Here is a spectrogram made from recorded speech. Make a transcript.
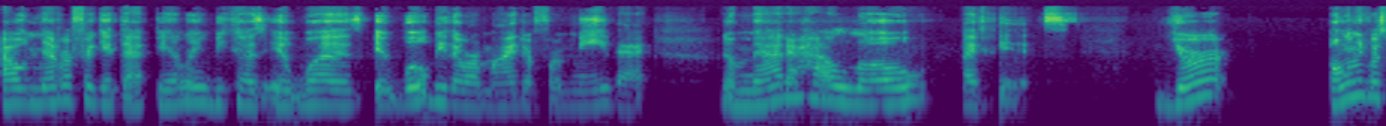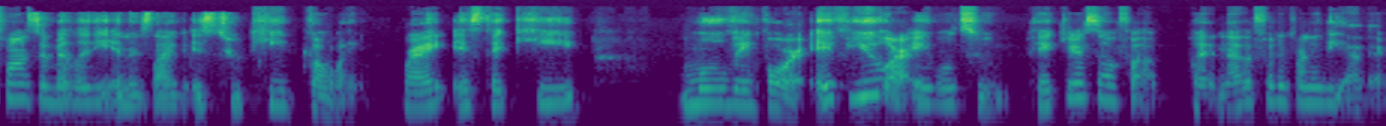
I'll never forget that feeling because it was, it will be the reminder for me that no matter how low life gets, your only responsibility in this life is to keep going, right? Is to keep moving forward. If you are able to pick yourself up, put another foot in front of the other,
